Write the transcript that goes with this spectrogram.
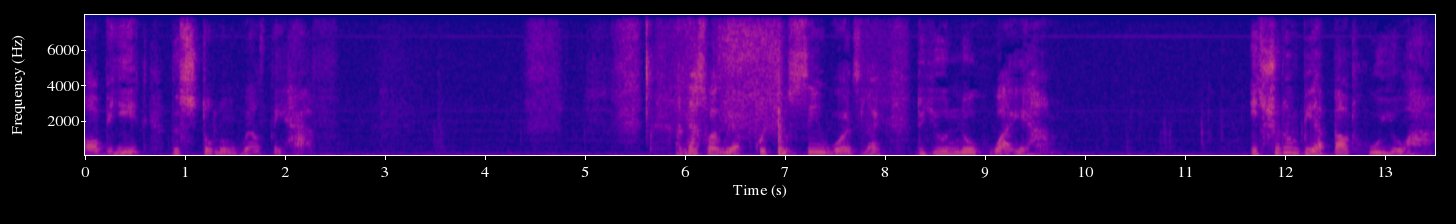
albeit the stolen wealth they have. And that's why we are quick to say words like, Do you know who I am? It shouldn't be about who you are,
